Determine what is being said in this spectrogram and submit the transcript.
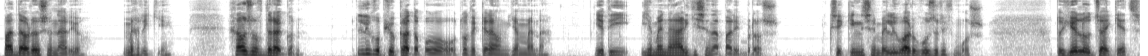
πάντα ωραίο σενάριο. Μέχρι εκεί. House of Dragon. Λίγο πιο κάτω από το, The Crown για μένα. Γιατί για μένα άργησε να πάρει μπρος. Ξεκίνησε με λίγο αργούς ρυθμούς. Το Yellow Jackets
